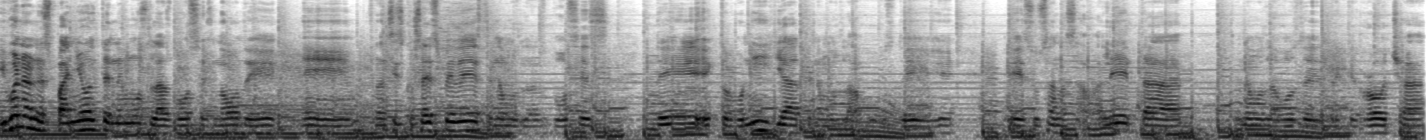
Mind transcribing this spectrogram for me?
Y bueno, en español tenemos las voces, ¿no? De eh, Francisco Céspedes, tenemos las voces de Héctor Bonilla, tenemos la voz de eh, Susana Zabaleta, tenemos la voz de Enrique Rocha,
